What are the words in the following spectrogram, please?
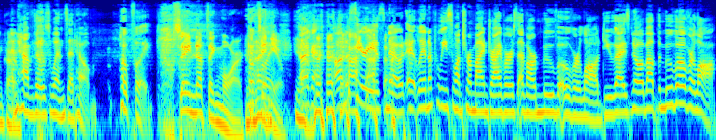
Okay. and have those wins at home. Hopefully. Say nothing more. Hopefully. Continue. Okay. On a serious note, Atlanta police want to remind drivers of our move over law. Do you guys know about the move over law?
